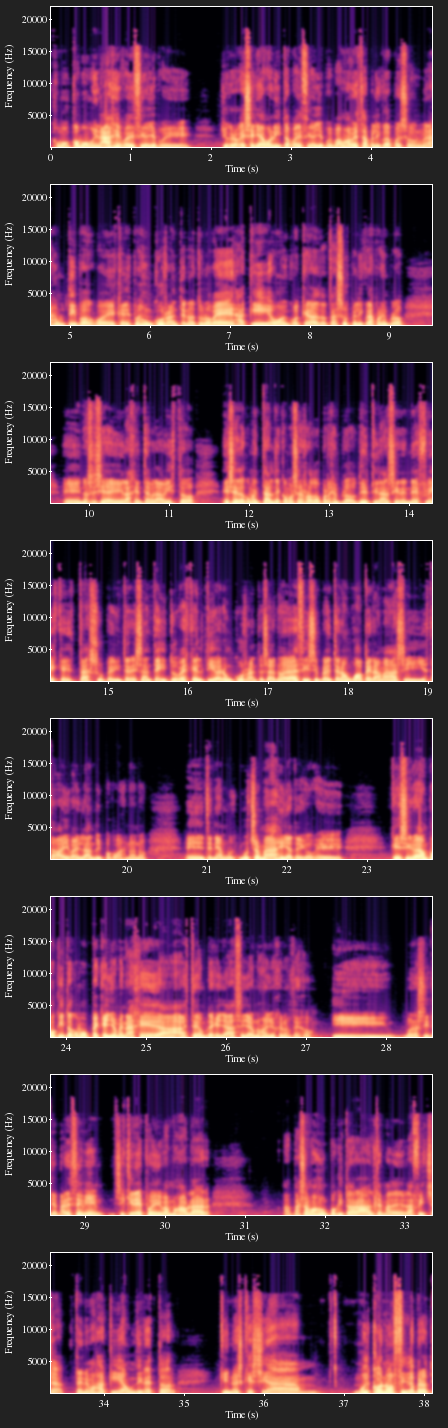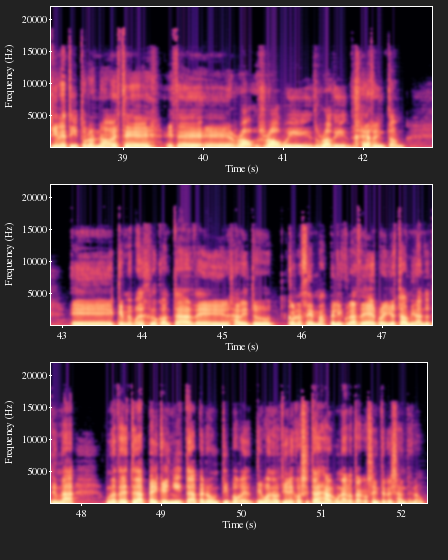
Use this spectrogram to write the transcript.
como, como homenaje, pues decir, oye, pues yo creo que sería bonito pues decir, oye, pues vamos a ver esta película, pues homenaje a un tipo pues que después es un currante, ¿no? Tú lo ves aquí o en cualquiera de otras sus películas, por ejemplo, eh, no sé si la gente habrá visto ese documental de cómo se rodó, por ejemplo, Dirty Dancing en Netflix, que está súper interesante, y tú ves que el tío era un currante. O sea, no era decir simplemente era un guapera más y estaba ahí bailando y poco más. No, no. Eh, tenía mucho más y ya te digo que, que sirva un poquito como pequeño homenaje a, a, este hombre que ya hace ya unos años que nos dejó. Y bueno, si te parece bien, si quieres, pues vamos a hablar. Pasamos un poquito al tema de la ficha. Tenemos aquí a un director que no es que sea muy conocido, pero tiene títulos, ¿no? Este, este eh, Roddy Harrington. Eh, ¿Qué me puedes contar de Javi? Tú conoces más películas de él, porque yo he estado mirando, tiene una, una trayectoria pequeñita, pero un tipo que, que, bueno, tiene cositas, alguna otra cosa interesante, ¿no?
